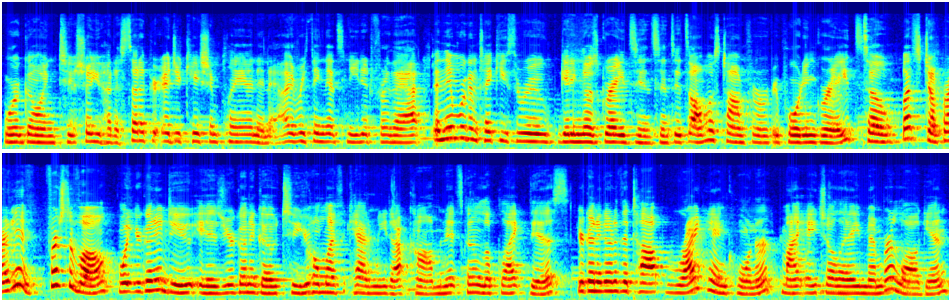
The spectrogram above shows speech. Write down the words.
We're going to show you how to set up your education plan and everything that's needed for that. And then we're going to take you through getting those grades in since it's almost time for reporting grades. So let's jump right in. First of all, what you're going to do is you're going to go to your homelifeacademy.com and it's going to look like this. You're going to go to the top right hand corner, My HLA Member Login.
